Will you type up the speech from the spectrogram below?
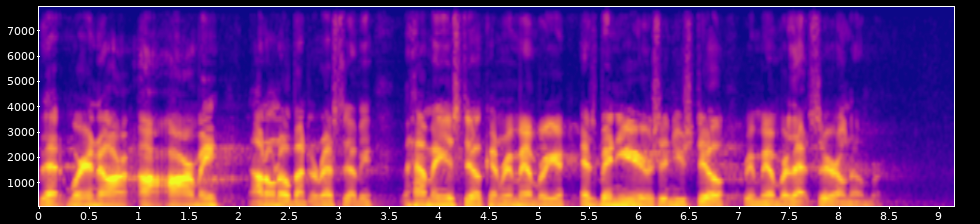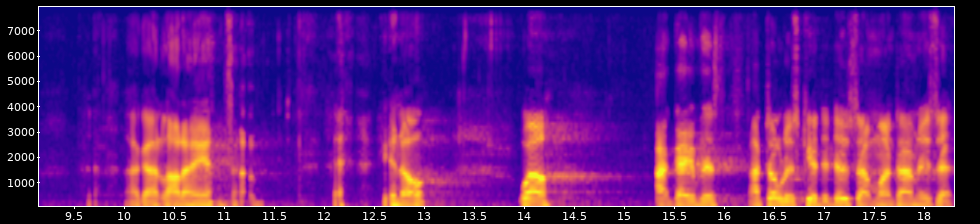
that were in our, our army? I don't know about the rest of you. How many of you still can remember? Your, it's been years and you still remember that serial number. I got a lot of hands up. you know? Well, I gave this, I told this kid to do something one time and he said,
